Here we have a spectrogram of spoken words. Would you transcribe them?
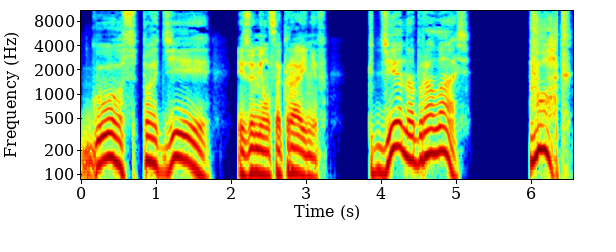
«Господи!» — изумился Крайнев. «Где набралась?» «Вот!»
